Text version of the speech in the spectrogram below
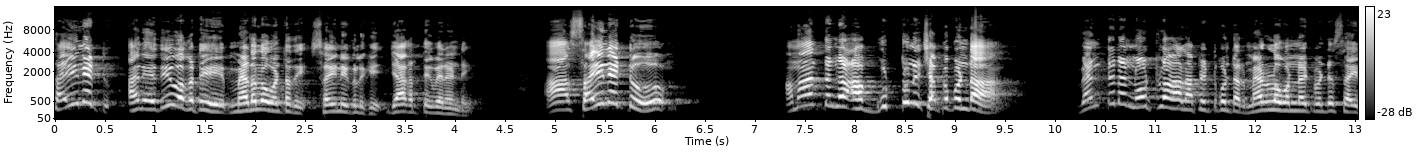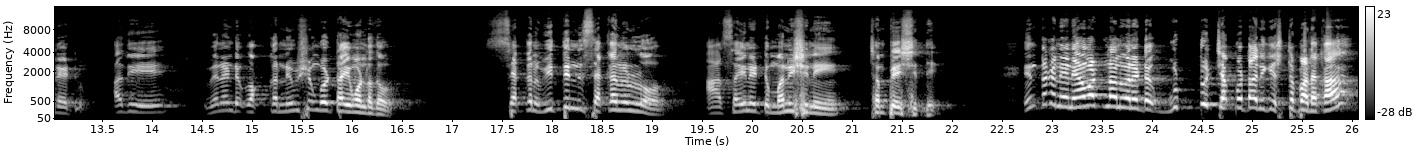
సైనెట్ అనేది ఒకటి మెడలో ఉంటుంది సైనికులకి. జాగ్రత్తగా వినండి. ఆ సైనెట్ అమాంతంగా ఆ గుట్టుని చెప్పకుండా వెంటనే నోట్లో అలా పెట్టుకుంటారు మెడలో ఉన్నటువంటి సైనెట్. అది వినండి ఒక్క నిమిషం కూడా టైం ఉండదు. సెకండ్ విత్ ఇన్ సెకండ్లో ఆ సైనెట్ మనిషిని చంపేసిద్ది. ఇంతకు నేను ఏమంటున్నాను అంటే గుట్టు చెప్పటానికి ఇష్టపడక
